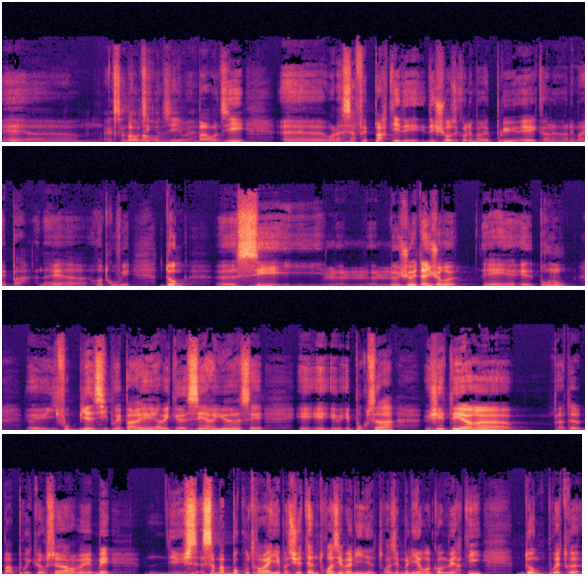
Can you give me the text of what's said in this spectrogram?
euh, Alexandre Barozzi, Barozzi voilà, ça fait partie des, des choses qu'on n'aimerait plus et qu'on n'aimerait pas hein, retrouver. Donc, c'est le, jeu est dangereux et, pour nous. il faut bien s'y préparer avec sérieux. Et, et, et, pour ça, été un, peut-être pas précurseur, mais, mais ça m'a beaucoup travaillé parce que j'étais une troisième ligne, troisième ligne reconvertie. Donc, pour être,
